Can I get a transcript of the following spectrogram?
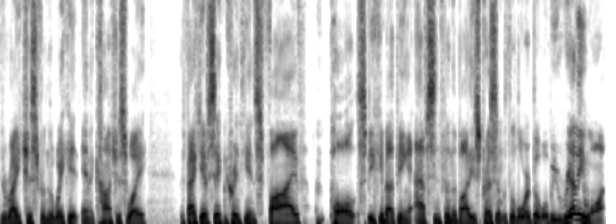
the righteous from the wicked in a conscious way the fact you have 2 Corinthians 5, Paul speaking about being absent from the body is present with the Lord. But what we really want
